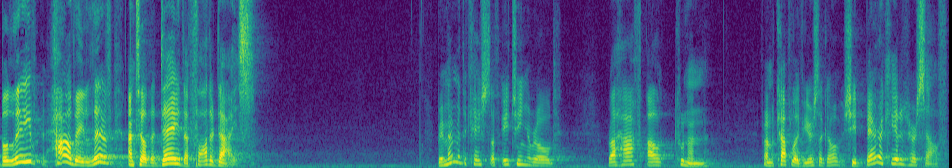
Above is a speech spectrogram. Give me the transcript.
believe, how they live until the day the father dies. Remember the case of 18 year old Rahaf al Kunan from a couple of years ago? She barricaded herself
